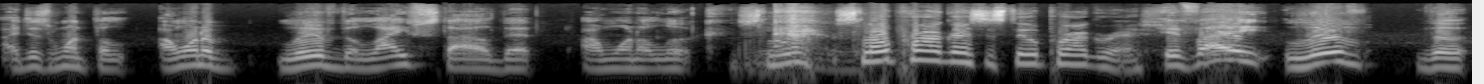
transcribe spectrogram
I just want the, I want to live the lifestyle that I want to look. slow. slow progress is still progress. if I live the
